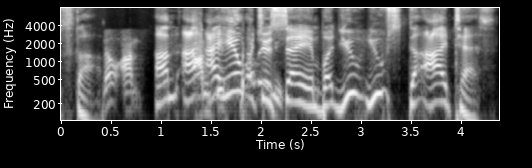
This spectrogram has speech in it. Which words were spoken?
stop. No, I'm. I'm I, I'm I hear what you're you. saying, but you you the eye test.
